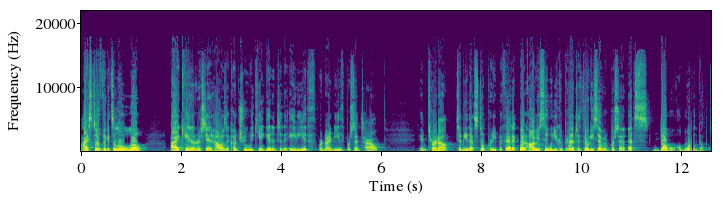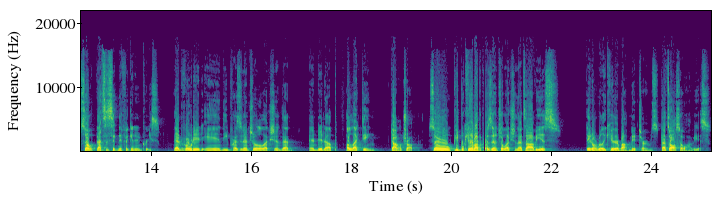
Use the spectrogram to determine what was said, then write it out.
I still think it's a little low. I can't understand how, as a country, we can't get into the 80th or 90th percentile in turnout. To me, that's still pretty pathetic. But obviously, when you compare it to 37%, that's double, uh, more than double. So that's a significant increase that voted in the presidential election that ended up electing Donald Trump. So people care about the presidential election. That's obvious. They don't really care about midterms. That's also obvious.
